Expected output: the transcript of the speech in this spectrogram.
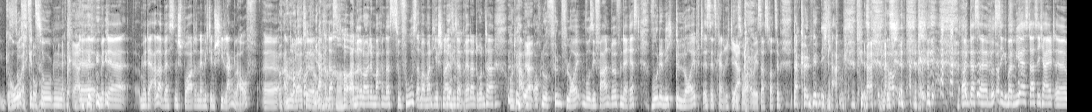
großgezogen so äh, mit der mit der allerbesten Sporte, nämlich dem Skilanglauf. Äh, andere Leute Ja. machen das, andere Leute machen das zu Fuß, aber manche schneiden sich da Bretter drunter und haben Ja. dann auch nur fünf Leuten, wo sie fahren dürfen. Der Rest wurde nicht geläupt, ist jetzt kein richtiges Ja. Wort, aber ich sag's trotzdem. Da können wir nicht lang. Das, und das äh, Lustige bei mir ist, dass ich halt äh,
